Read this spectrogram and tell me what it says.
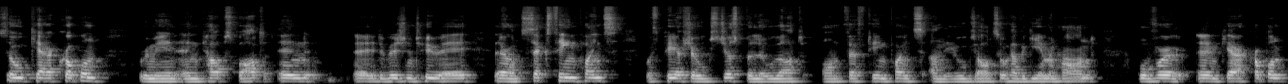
So, Carrickcruppen remain in top spot in uh, Division 2A. They're on 16 points, with Pearse Oaks just below that on 15 points, and the Oaks also have a game in hand over um, Carrickcruppen.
